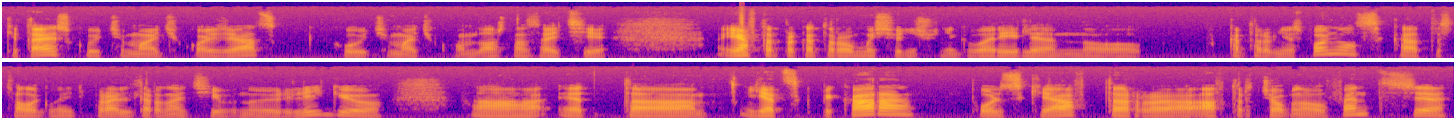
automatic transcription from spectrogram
китайскую тематику, азиатскую тематику, вам должна зайти. И автор, про которого мы сегодня еще не говорили, но который мне вспомнился, когда ты стала говорить про альтернативную религию, а, это Яцек Пикара, польский автор, автор темного фэнтези,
